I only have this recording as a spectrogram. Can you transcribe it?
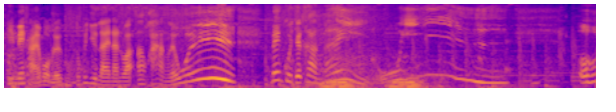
พี่ไม่ขังให้ผมเลย ผมต้องไปยืนไลน์นั้นวะ เอาขังแล้วเว้ย แม่งกูจะขังให้อุ้ยโอ้โห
